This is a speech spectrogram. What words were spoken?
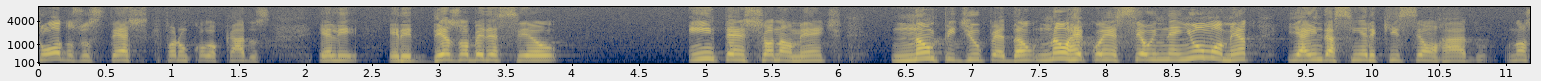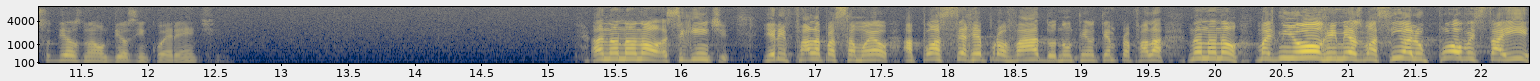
todos os testes que foram colocados, ele, ele desobedeceu intencionalmente, não pediu perdão, não reconheceu em nenhum momento e ainda assim ele quis ser honrado. O nosso Deus não é um Deus incoerente. Ah, não, não, não, é o seguinte, e ele fala para Samuel, após ser reprovado, não tenho tempo para falar, não, não, não, mas me honre mesmo assim, olha, o povo está aí,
